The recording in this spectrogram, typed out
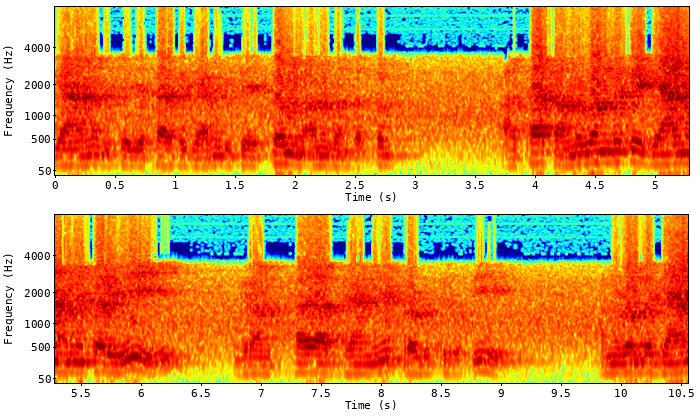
ज्ञान विषय, यथार्थ ज्ञान विषय तम अनुबंधत्म अर्थात अनुबंध के ज्ञान होने पर ही ग्रंथ अध्ययन में प्रवृत्ति होती है। अनुबंध ज्ञान,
